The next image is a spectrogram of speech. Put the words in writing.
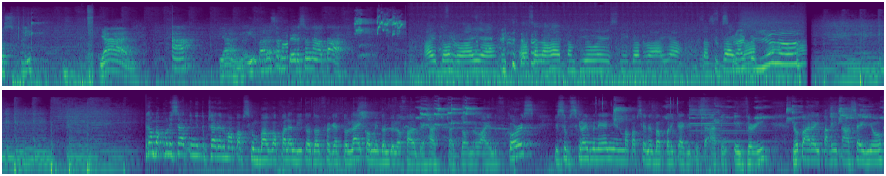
split. Yan. Ah, yan. Ay, Para sa mga personata. Hi Don Raya. o sa lahat ng viewers ni Don Raya. Subscribe, ha? yun oh. Welcome back muli sa ating YouTube channel mga paps. Kung bago pa lang dito, don't forget to like, comment down below, follow the hashtag Don Roy. And of course, i-subscribe mo na yan. Yan mga paps ay nagbabalik tayo dito sa ating Avery. No, para ipakita sa inyo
